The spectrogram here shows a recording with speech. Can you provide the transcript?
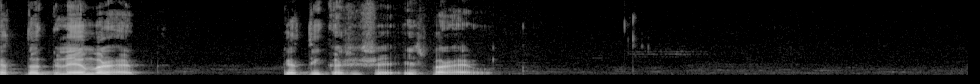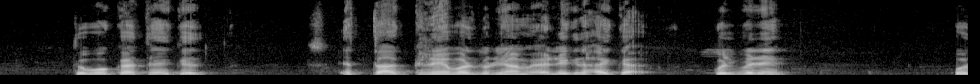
کتنا گلیمر ہے کتنی کشش ہے اس پر ہے وہ تو وہ کہتے ہیں کہ اتنا گلیمر دنیا میں ہے لیکن ہے کیا کچھ بھی نہیں وہ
